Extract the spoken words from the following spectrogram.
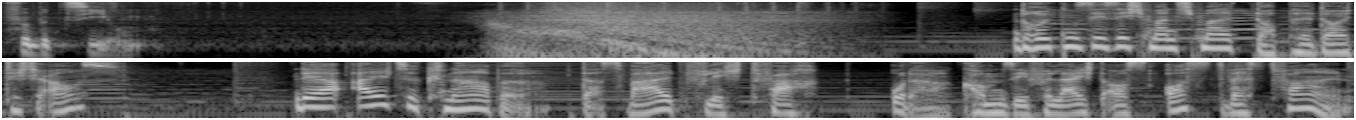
für Beziehungen. Drücken Sie sich manchmal doppeldeutig aus? Der alte Knabe, das Wahlpflichtfach oder kommen Sie vielleicht aus Ostwestfalen?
